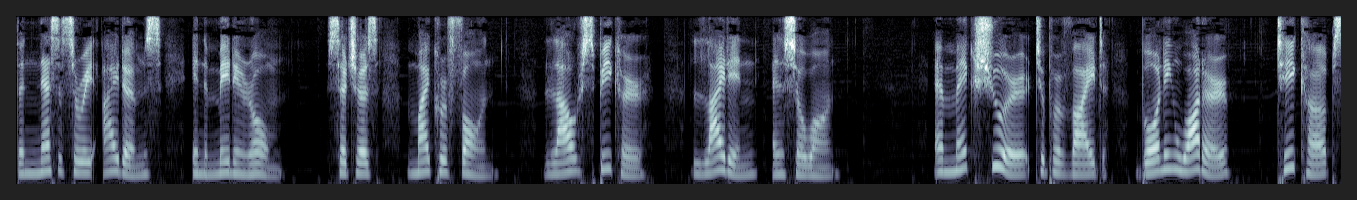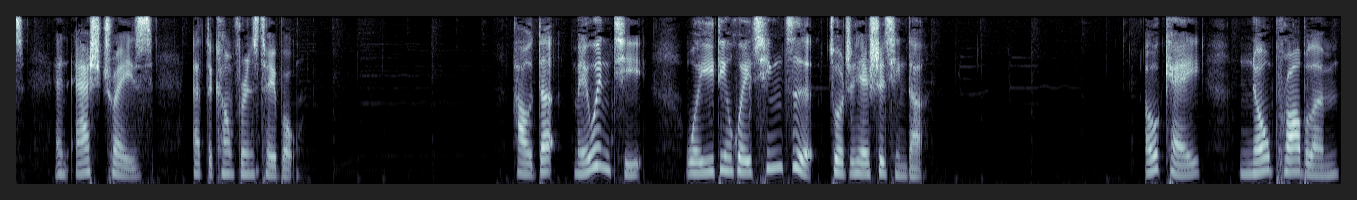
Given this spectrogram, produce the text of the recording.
the necessary items in the meeting room, such as microphone, loudspeaker, lighting, and so on. And make sure to provide boiling water, teacups, and ashtrays at the conference table. 好的，没问题，我一定会亲自做这些事情的。Okay, no problem.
